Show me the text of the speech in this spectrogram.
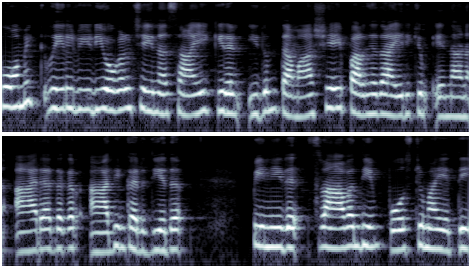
കോമിക് റീൽ വീഡിയോകൾ ചെയ്യുന്ന സായി കിരൺ ഇതും തമാശയായി പറഞ്ഞതായിരിക്കും എന്നാണ് ആരാധകർ ആദ്യം കരുതിയത്. പിന്നീട് സ്രാവന്തിയും പോസ്റ്റുമായി എത്തി.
